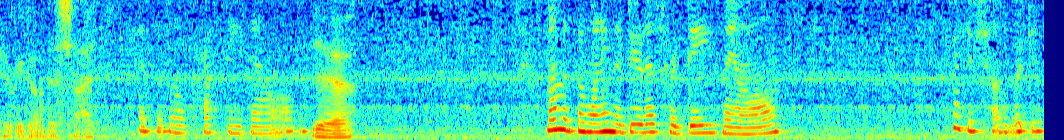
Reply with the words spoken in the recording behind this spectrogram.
Here we go, this side. It's a little crusty belt. Yeah. Mom has been wanting to do this for days now. Sean, look at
